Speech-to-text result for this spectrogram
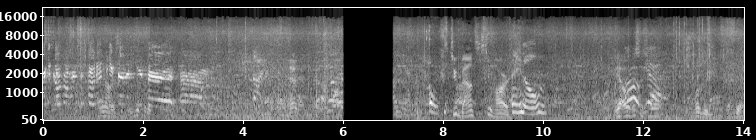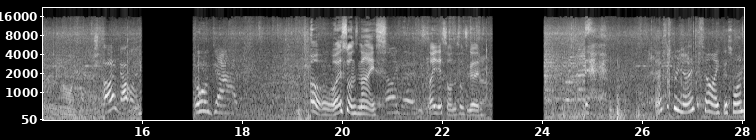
When he goes over to the produce, he's gonna get the, um, It's too bouncy. It's too hard. I know. Yeah. Oh, this is yeah. Yeah, I don't like it. I like that one. Oh, Dad. Oh, this one's nice. I like this. I like this one. This one's good. That's pretty nice. I like this one.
